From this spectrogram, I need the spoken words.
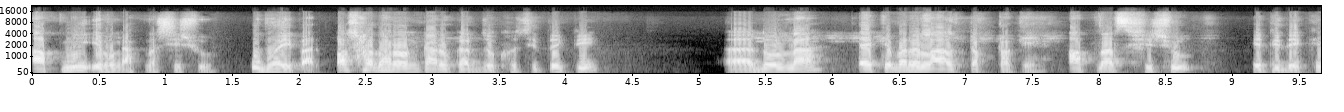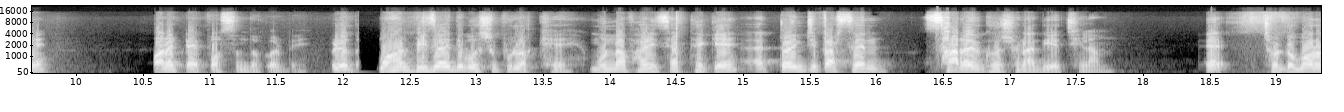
আপনি এবং আপনার শিশু উভয়ই পার অসাধারণ কারুকার্য খচিত একটি দোলনা, একেবারে লাল টকটকে। আপনার শিশু এটি দেখে অনেকটাই পছন্দ করবে। মহান বিজয় দিবস উপলক্ষে মুন্না ফার্নিচার থেকে টোয়েন্টি পার্সেন্ট ছাড়ের ঘোষণা দিয়েছিলাম। ছোট বড়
